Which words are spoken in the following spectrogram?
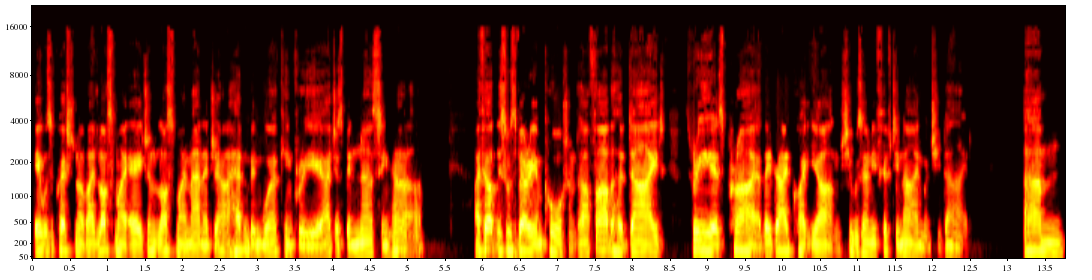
it was a question of I'd lost my agent, lost my manager. I hadn't been working for a year. I'd just been nursing her. I felt this was very important. Our father had died three years prior. They died quite young. She was only 59 when she died. Um,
